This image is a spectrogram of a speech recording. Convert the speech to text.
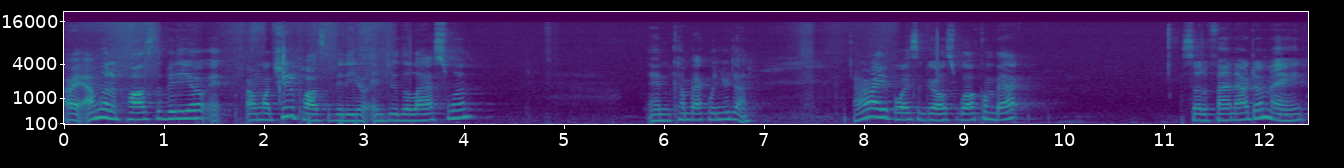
right, I'm going to pause the video. And I want you to pause the video and do the last one. And come back when you're done. All right, boys and girls, welcome back. So to find our domain,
